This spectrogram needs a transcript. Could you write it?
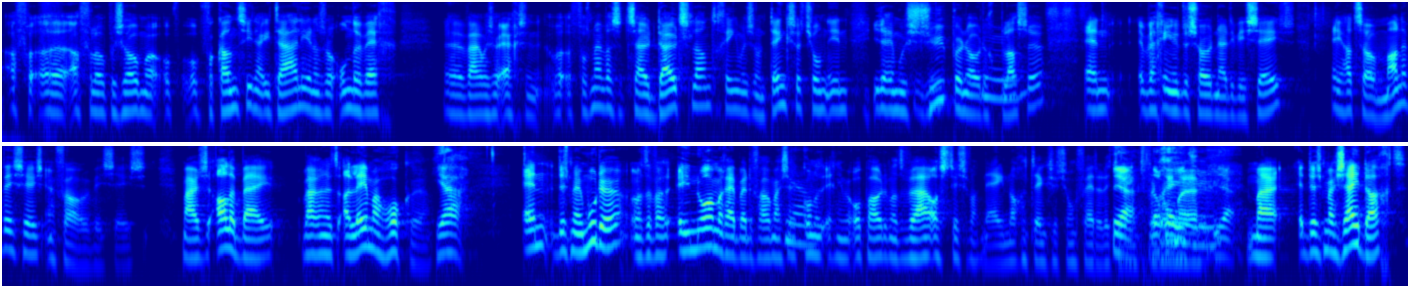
af, eh, afgelopen zomer op, op vakantie naar Italië. En dan zo onderweg eh, waren we zo ergens in... Volgens mij was het Zuid-Duitsland. Gingen we zo'n tankstation in. Iedereen moest Mhm. super nodig Mhm. plassen. En wij gingen dus zo naar de wc's. En je had zo mannen-wc's en vrouwen-wc's. Maar ze allebei waren het alleen maar hokken. Ja, En dus mijn moeder, want er was een enorme rij bij de vrouw, maar zij Ja. kon het echt niet meer ophouden. Want we waren als tussen van, nee, nog een tankstation verder. Dat je ja denkt, nog. Ja. Maar, dus, maar zij dacht,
